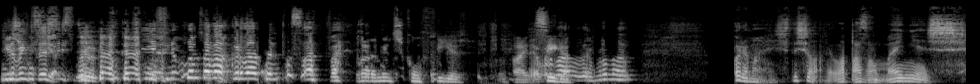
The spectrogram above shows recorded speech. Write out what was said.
Ainda bem que disseste isso, Diogo. Porque eu tinha- Não não me estava a recordar do ano passado, pá. Raramente desconfias. Vai, É siga. verdade, é verdade. Ora mais, deixa lá ver, lá para as Alemanhas.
